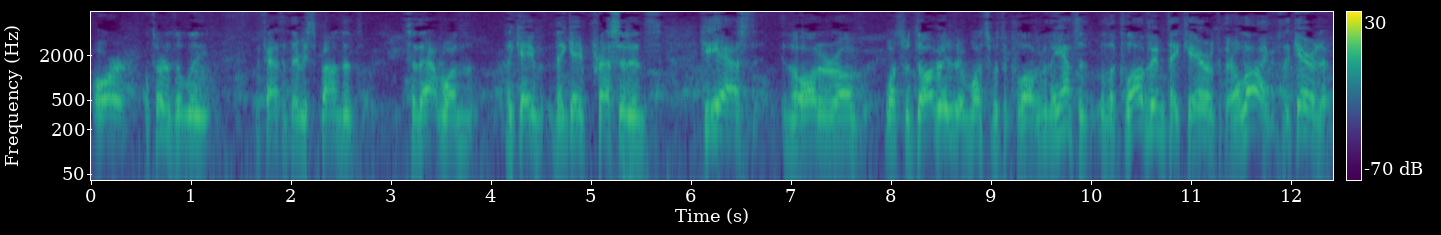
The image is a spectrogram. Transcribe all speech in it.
Or alternatively, the fact that they responded to that one, they gave they gave precedence. He asked in the order of what's with David and what's with the Klavim, and they answered, well, the Klavim take care of they're alive, take care of them.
